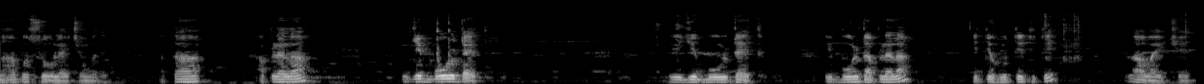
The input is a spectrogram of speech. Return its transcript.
आपण हा बसवला याच्यामध्ये. आता आपल्याला जे बोल्ट आहेत हे जे बोल्ट आहेत हे बोल्ट आपल्याला तिथे होते तिथे लावायचे आहेत.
